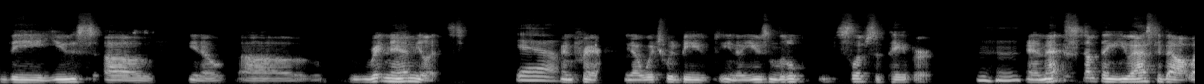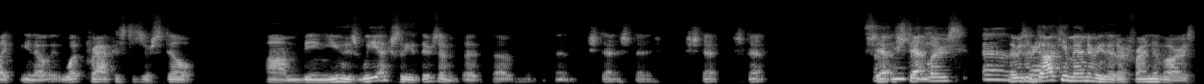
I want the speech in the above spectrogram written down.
the use of, you know, uh, written amulets. Yeah. And prayer, you know, which would be, you know, using little slips of paper. Mm-hmm. And that's something you asked about, like, you know, what practices are still, um, being used. We actually, there's a, a, a, a Stettlers. Oh, there was a right. documentary that a friend of ours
